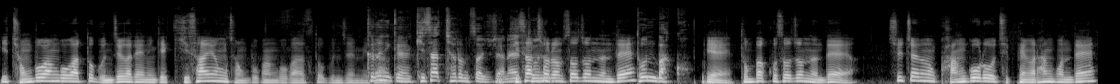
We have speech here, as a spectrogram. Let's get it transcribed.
이 정보 광고가 또 문제가 되는 게 기사용 정보 광고가 또 문제입니다. 그러니까 기사처럼 써주잖아요. 기사처럼 돈, 써줬는데 돈 받고 예, 돈 받고 써줬는데 실제로는 광고로 집행을 한 건데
